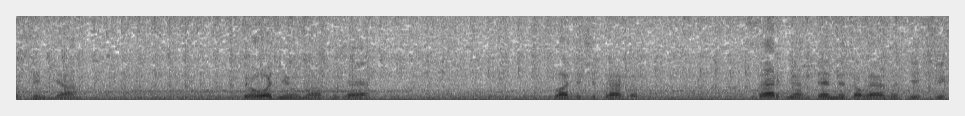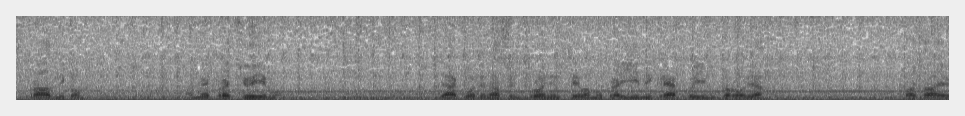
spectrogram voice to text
всім дня. Сьогодні у нас вже 24 серпня, День Незалежності, всіх з праздником. А ми працюємо. Дякувати нашим Збройним силам України, крепкого їм здоров'я. Бажаю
